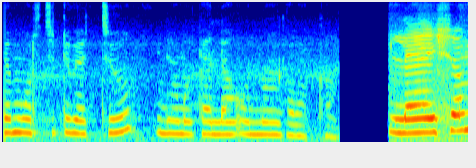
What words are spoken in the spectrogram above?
മുറിച്ചിട്ട് വെച്ചു. ഇനി നമുക്കെല്ലാം ഒന്നാകെ വെക്കാം. ലേശം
